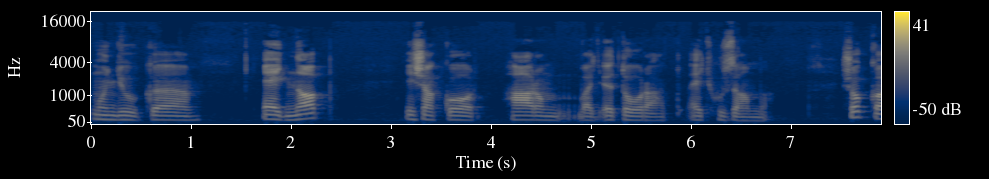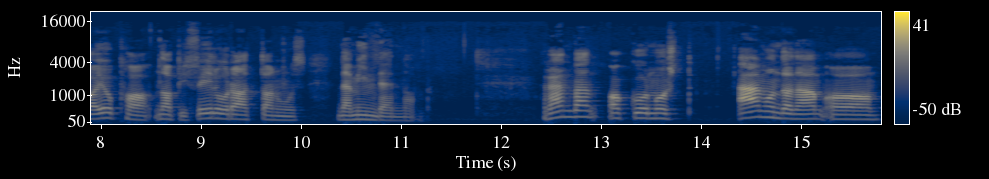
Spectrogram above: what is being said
mondjuk egy nap, és akkor három vagy öt órát egy huzamba. Sokkal jobb, ha napi fél órát tanulsz, de minden nap. Rendben, akkor most elmondanám a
